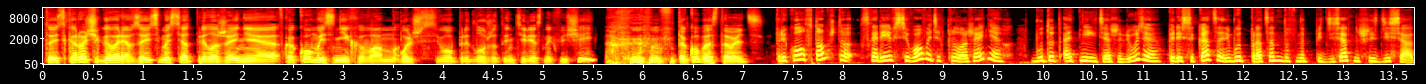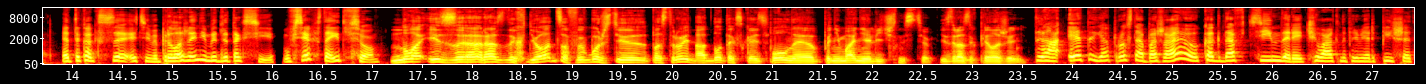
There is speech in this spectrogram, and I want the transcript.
То есть, короче говоря, в зависимости от приложения, в каком из них вам больше всего предложат интересных вещей, в таком и оставайтесь. Прикол в том, что, скорее всего, в этих приложениях будут одни и те же люди. Пересекаться они будут процентов на 50, на 60. Это как с этими приложениями для такси. У всех стоит все. Но из э, разных нюансов вы можете построить одно, так сказать, полное понимание личности из разных приложений. Да, это я просто обожаю, когда в Тиндере чувак, например, пишет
